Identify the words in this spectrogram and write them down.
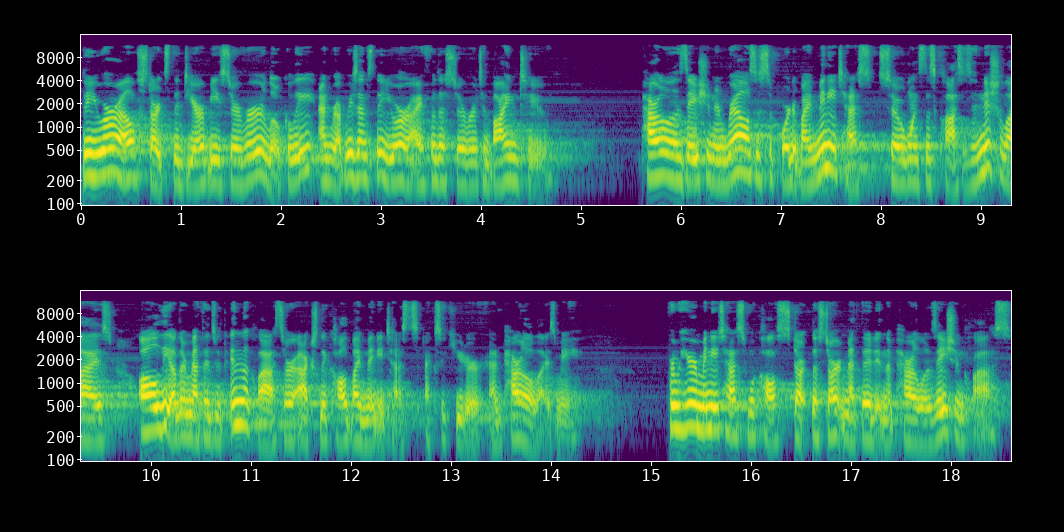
The URL starts the DRB server locally and represents the URI for the server to bind to. Parallelization in Rails is supported by Minitest, so once this class is initialized, all the other methods within the class are actually called by Minitest's executor and parallelize me. From here, Minitest will call start the start method in the parallelization class.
